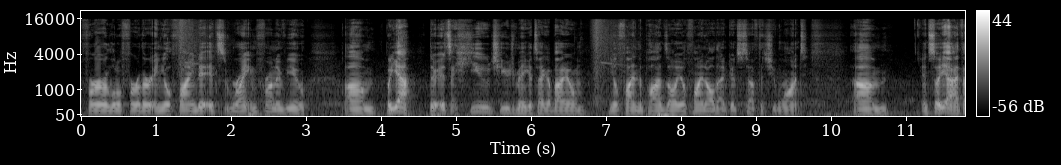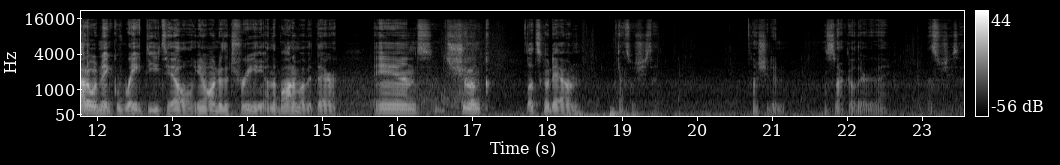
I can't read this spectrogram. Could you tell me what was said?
for a little further and you'll find it. It's right in front of you. Um, but yeah, there, it's a huge, huge Mega Taiga biome. You'll find the podzol. you'll find all that good stuff that you want. Um, and so, yeah, I thought it would make great detail, you know, under the tree on the bottom of it there. And, shulunk. Let's go down. That's what she said. Oh, she didn't. Let's not go there today. That's what she said.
